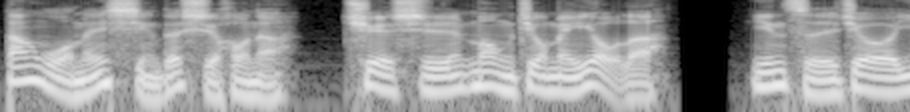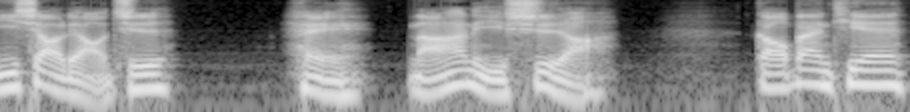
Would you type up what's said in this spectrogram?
当我们醒的时候呢，确实梦就没有了，因此就一笑了之。嘿，哪里是啊？搞半天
